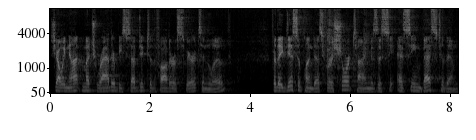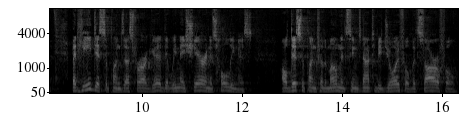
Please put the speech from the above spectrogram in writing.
Shall we not much rather be subject to the Father of spirits and live? For they disciplined us for a short time as, as seemed best to them. But he disciplines us for our good, that we may share in his holiness. All discipline for the moment seems not to be joyful, but sorrowful.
